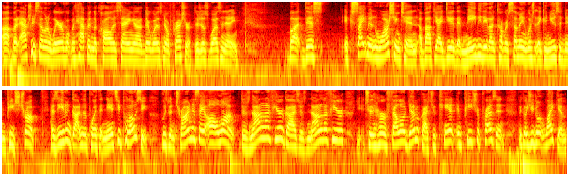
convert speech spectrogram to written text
uh, but actually someone aware of what would happen the call is saying uh, there was no pressure. There just wasn't any. But this excitement in Washington about the idea that maybe they've uncovered something in which they can use it to impeach Trump has even gotten to the point that Nancy Pelosi, who's been trying to say all along, there's not enough here, guys, there's not enough here to her fellow Democrats. You can't impeach a president because you don't like him.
